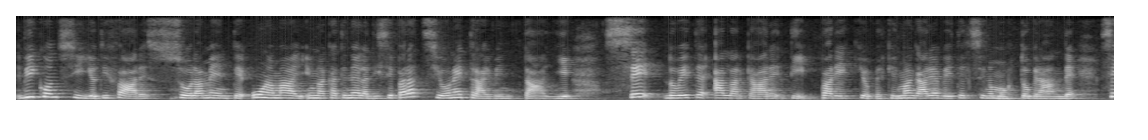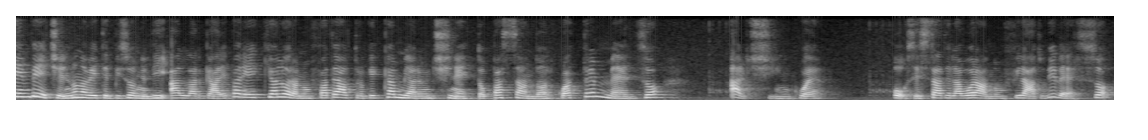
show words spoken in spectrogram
Vi consiglio di fare solamente una maglia una catenella di separazione tra i ventagli. Se dovete allargare di parecchio perché magari avete il seno molto grande. Se invece non avete bisogno di allargare parecchio allora non fate altro che cambiare uncinetto passando al 4 e mezzo al 5 o se state lavorando un filato diverso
